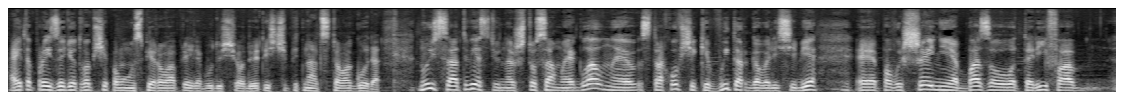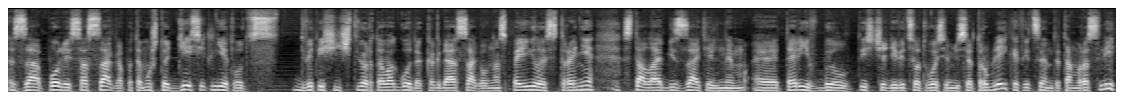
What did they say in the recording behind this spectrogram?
А это произойдет вообще, по-моему, с 1 апреля будущего 2015 года. Ну и, соответственно, что самое главное, страховщики выторговали себе э, повышение базового тарифа за полис ОСАГО, потому что 10 лет, вот с 2004 года, когда ОСАГО у нас появилась в стране, стало обязательным. Э, тариф был 1980 рублей, коэффициент проценты там росли,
